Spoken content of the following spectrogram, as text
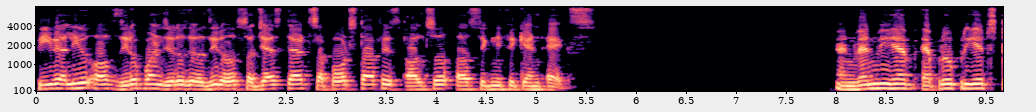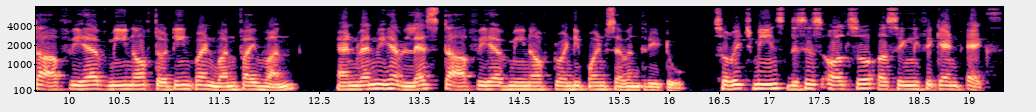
P-value of 0.000 suggests that support staff is also a significant X. And when we have appropriate staff, we have mean of 13.151 and when we have less staff we have mean of 20.732 so which means this is also a significant x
